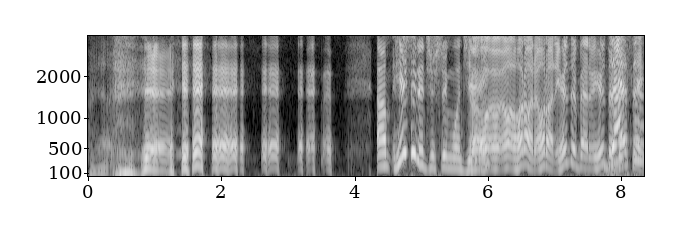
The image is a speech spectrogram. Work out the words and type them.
Um, here's an interesting one, Jay. Oh, oh, oh, hold on, hold on. Here's the better. Here's the That's best thing.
